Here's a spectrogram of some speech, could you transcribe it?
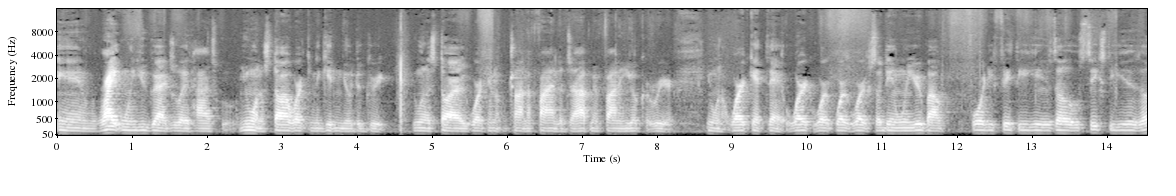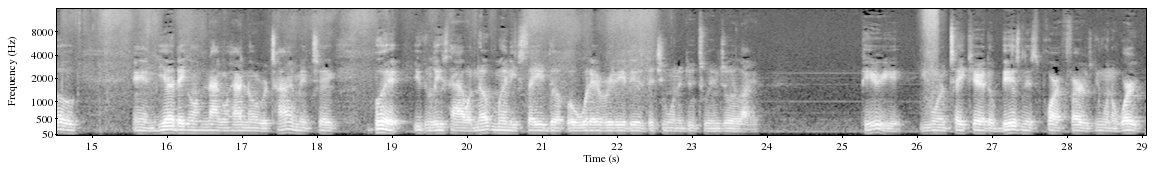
in right when you graduate high school. You want to start working to getting your degree. You want to start working, on trying to find a job and finding your career. You want to work at that, work, work, work, work. So then when you're about 40, 50 years old, 60 years old, and yeah, they gonna not gonna have no retirement check, but you can at least have enough money saved up or whatever it is that you want to do to enjoy life. Period. You want to take care of the business part first. You want to work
